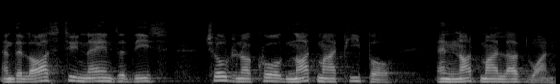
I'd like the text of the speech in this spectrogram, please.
And the last two names of these children are called Not My People and Not My Loved One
